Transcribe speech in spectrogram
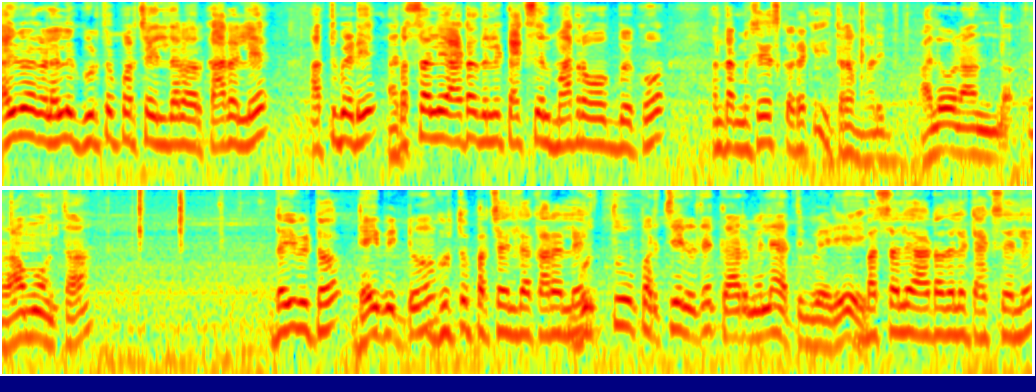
ಹೈವೇಗಳಲ್ಲಿ ಗುರುತು ಪರಿಚಯ ಇಲ್ದಾರ ಅವ್ರ ಕಾರಲ್ಲಿ ಹತ್ತಬೇಡಿ ಬಸ್ಸಲ್ಲಿ ಆಟೋದಲ್ಲಿ ಟ್ಯಾಕ್ಸಿಯಲ್ಲಿ ಮಾತ್ರ ಹೋಗ್ಬೇಕು ಅಂತ ಮೆಸೇಜ್ ಕೊಡೋಕ್ಕೆ ಈ ಥರ ಮಾಡಿದ್ದು. ಹಲೋ ನಾನು ರಾಮು ಅಂತ. ದಯವಿಟ್ಟು ದಯವಿಟ್ಟು ಗುರುತು ಪರಿಚಯ ಇಲ್ದ ಕಾರಲ್ಲಿ ಗುರುತು ಪರಿಚಯ ಇಲ್ಲದೆ ಕಾರ್ ಮೇಲೆ ಹತ್ತಬೇಡಿ ಬಸ್ಸಲ್ಲಿ ಆಟೋದಲ್ಲಿ ಟ್ಯಾಕ್ಸಿಯಲ್ಲಿ?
